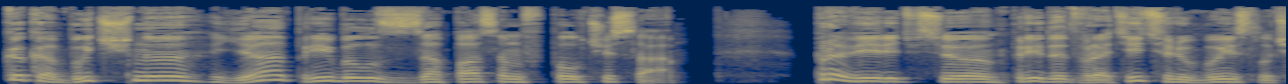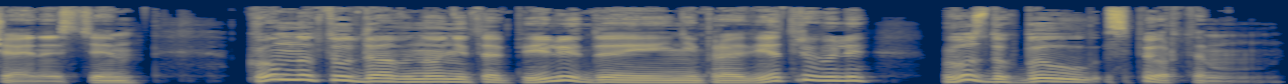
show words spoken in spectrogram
Как обычно, я прибыл с запасом в полчаса. Проверить все, предотвратить любые случайности. Комнату давно не топили, да и не проветривали – Воздух был спертым.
